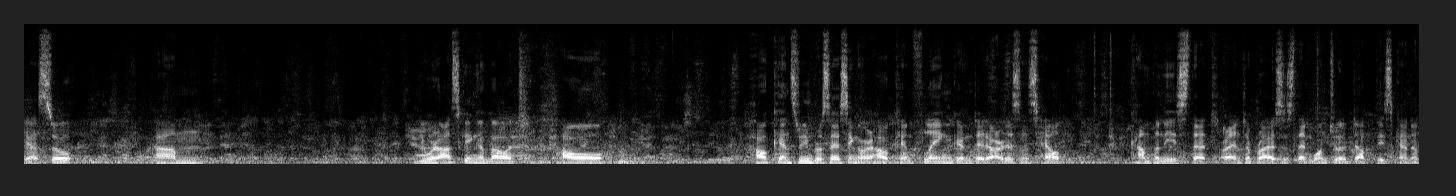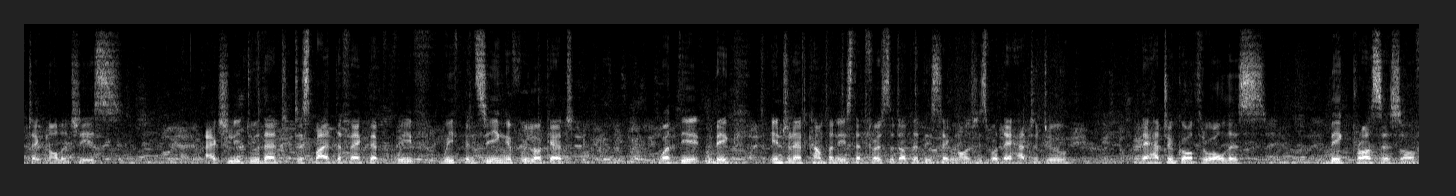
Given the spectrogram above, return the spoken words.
Yeah, so um, you were asking about how how can stream processing or how can Flink and data artisans help companies that are enterprises that want to adopt these kind of technologies actually do that, despite the fact that we've we've been seeing if we look at what the big internet companies that first adopted these technologies, what they had to do, they had to go through all this big process of,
